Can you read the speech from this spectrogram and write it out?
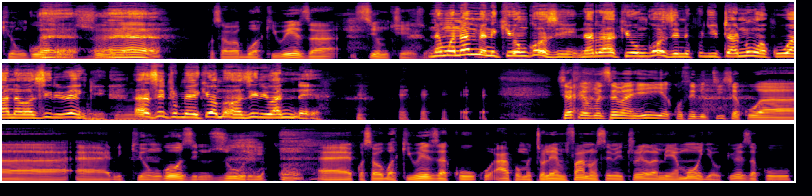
kiongozi mzuri eh. kwa sababu akiweza sio mchezo. Na mwanamme ni kiongozi na raha kiongozi ni kujitanua kuwa na waziri wengi. Sasa si tumewekewa mawaziri wanne shekhe umesema hii ya kuthibitisha kuwa uh, ni kiongozi mzuri uh, kwa sababu akiweza hapo umetolea mfano waseme trela mia moja ukiweza ku,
